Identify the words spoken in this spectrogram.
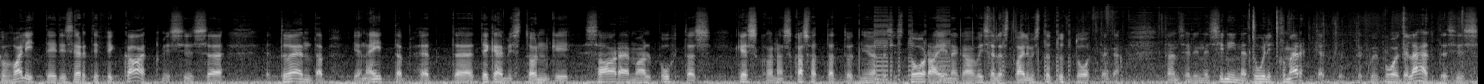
kvaliteedisertifikaat, mis siis äh, tõendab ja näitab, et äh, tegemist ongi Saaremaal puhtas keskkonnas kasvatatud nii-öelda siis toorainega või sellest valmistatud tootega. ta on selline sinine tuuliku märk, et, et kui poodi lähete, siis,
